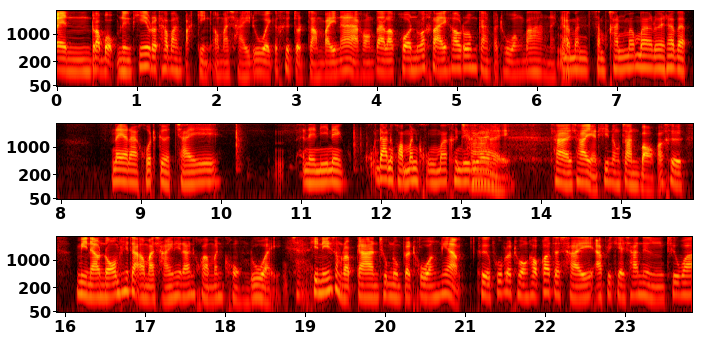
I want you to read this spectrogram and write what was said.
เป็นระบบหนึ่งที่รัฐบาลปักกิ่งเอามาใช้ด้วย ก็คือจดจำใบหน้าของแต่ละคนว่าใครเข้าร่วมการประท้วงบ้างนะครัแล้บวมันสำคัญมาก ๆ ด้วยถ้าแบบในอนาคตเกิดใช้ ในนี้ในด้านความมั่นคงมากขึ้นเรื่ใช่อยใช่ใช่อย่างที่น้องจันบอกก็คือ มีแนวโน้มที่จะเอามาใช้ในด้านความมั่นคงด้วยๆใช่ทีนี้สำหรับการชุมนุมประท้วงเนี่ยคือผู้ประท้วงเขาก็จะใช้แอปพลิเคชันหนึ่งชื่อว่า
